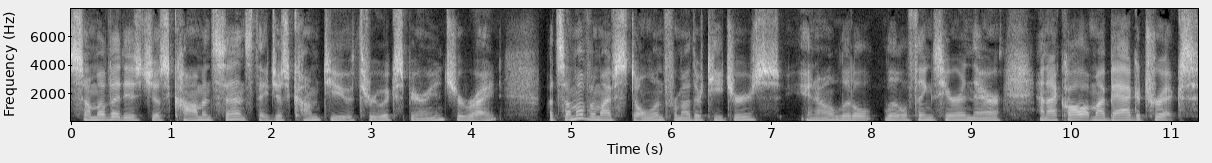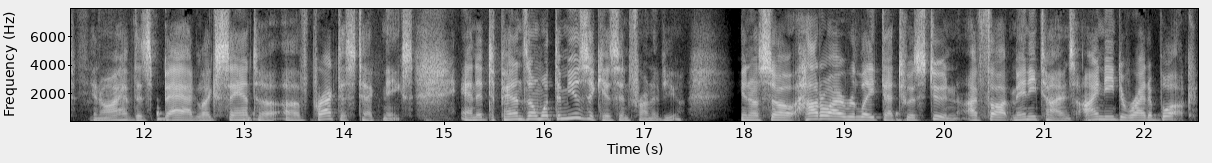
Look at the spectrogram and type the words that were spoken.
some of it is just common sense. They just come to you through experience. You're right. But some of them I've stolen from other teachers, you know, little little things here and there. And I call it my bag of tricks. You know, I have this bag like Santa of practice techniques. And it depends on what the music is in front of you. You know, so how do I relate that to a student? I've thought many times I need to write a book.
